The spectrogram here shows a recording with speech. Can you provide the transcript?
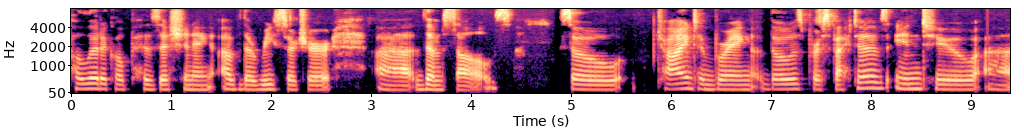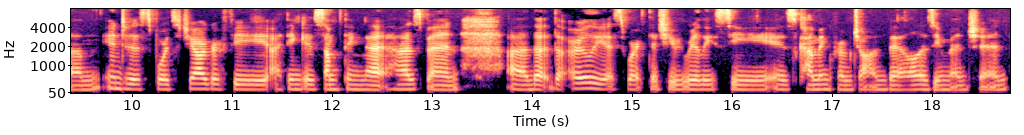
political positioning of the researcher uh, themselves. So trying to bring those perspectives into um, into sports geography, I think, is something that has been uh, the the earliest work that you really see is coming from John Bale, as you mentioned,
